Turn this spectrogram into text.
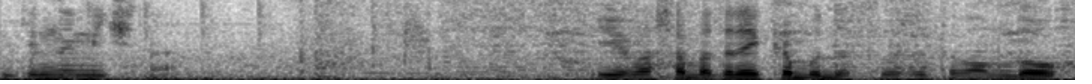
динамично. И ваша батарейка будет служить вам долго.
